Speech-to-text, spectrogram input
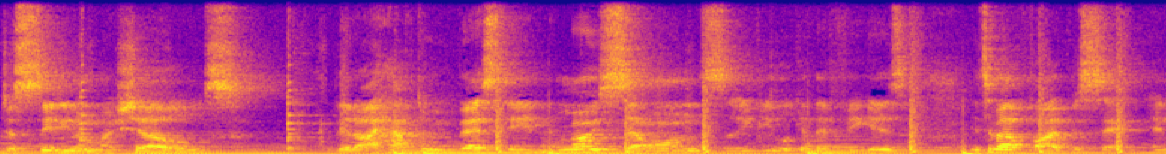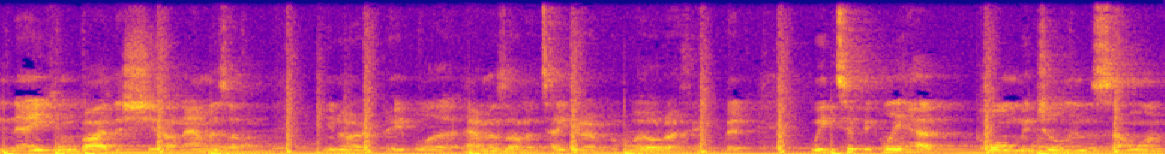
just sitting on my shelves that I have to invest in. Most salons, if you look at their figures, it's about 5%. And now you can buy the shit on Amazon. You know, people at Amazon are taking over the typically have Paul Mitchell in the salon.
